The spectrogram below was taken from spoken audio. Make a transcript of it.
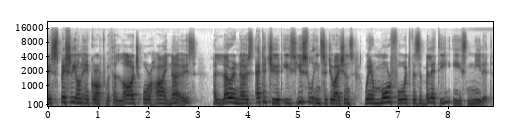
Especially on aircraft with a large or high nose, a lower nose attitude is useful in situations where more forward visibility is needed.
